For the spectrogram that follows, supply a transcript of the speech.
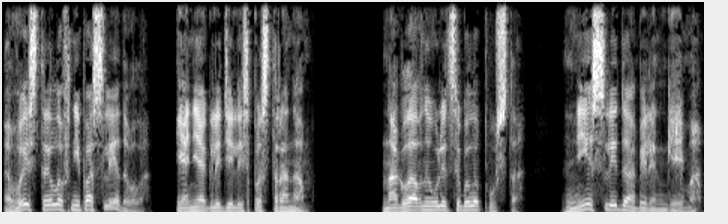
Выстрелов не последовало, и они огляделись по сторонам. На главной улице было пусто. Ни следа Беллингейма.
